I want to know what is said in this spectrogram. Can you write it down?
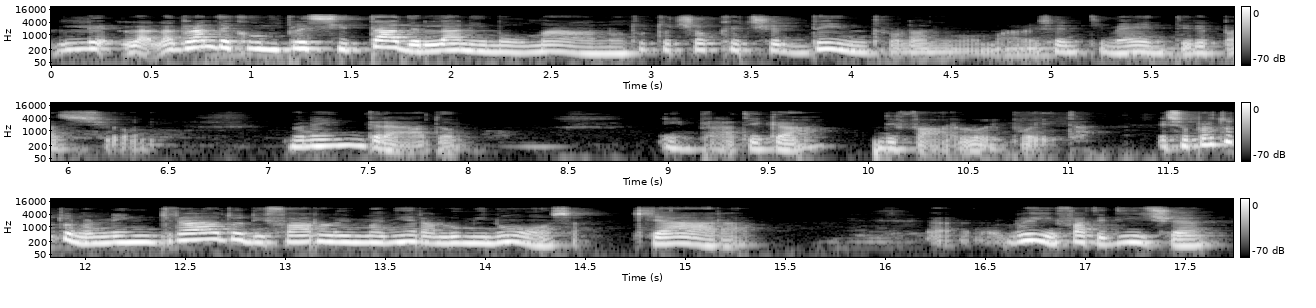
le la, la, grande complessità dell'animo umano, tutto ciò che c'è dentro l'animo umano, i sentimenti, le passioni non è in grado, in pratica, di farlo il poeta. E soprattutto non è in grado di farlo in maniera luminosa, chiara. Eh, lui infatti dice,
